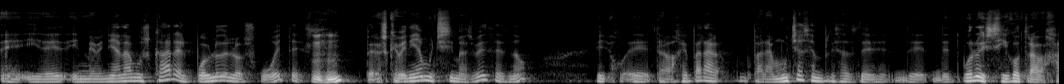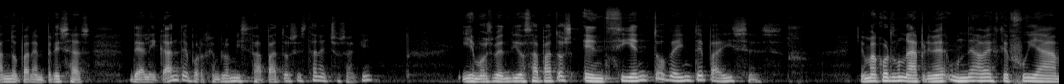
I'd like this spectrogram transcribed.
eh, y de- y me venían a buscar el pueblo de los juguetes. Pero es que venía muchísimas veces, ¿no? Eh, eh, trabajé para, para muchas empresas de, de, de, Bueno, y sigo trabajando para empresas de Alicante. Por ejemplo, mis zapatos están hechos aquí. Y hemos vendido zapatos en 120 países. Yo me acuerdo una, primera, una vez que fui a,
